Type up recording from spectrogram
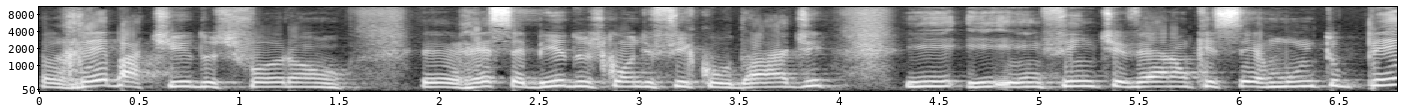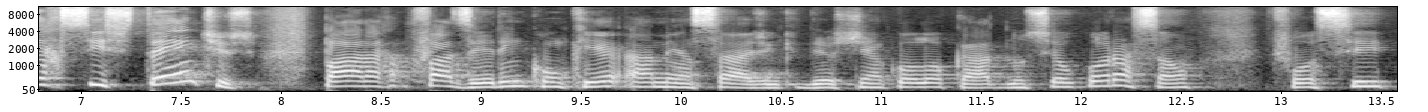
rebatidos, foram eh, recebidos com dificuldade e, e, enfim, tiveram que ser muito persistentes para fazerem com que a mensagem que Deus tinha colocado no seu coração fosse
